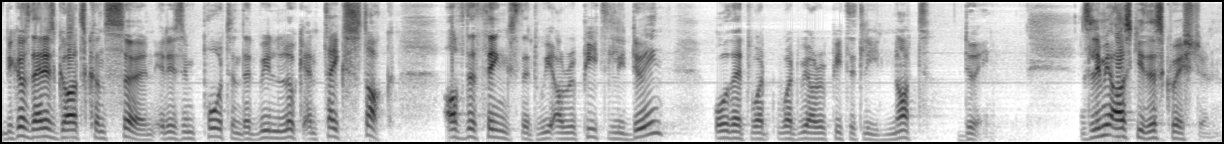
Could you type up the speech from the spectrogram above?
Because that is God's concern, it is important that we look and take stock of the things that we are repeatedly doing or that what, what we are repeatedly not doing. So let me ask you this question.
